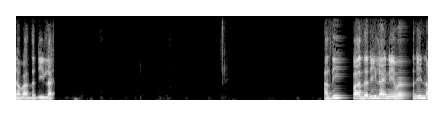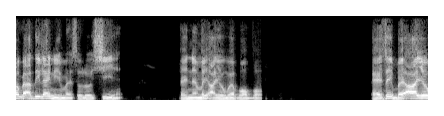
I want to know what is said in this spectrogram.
နောက်ကတတိလိုက် အတိကတတိလိုက်နေမယ်တတိနောက်ကအတိလိုက်နေမယ်ဆိုလို့ရှိရင်ဘယ်နမိတ်အာယုံပဲပေါ်ပေါ်အဲစိတ်ဘယ်အာယုံ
